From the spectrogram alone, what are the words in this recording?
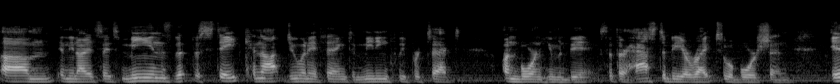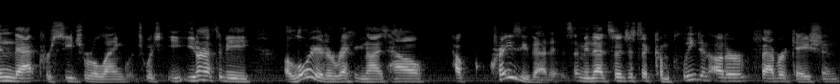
um, in the United States, means that the state cannot do anything to meaningfully protect unborn human beings, that there has to be a right to abortion in that procedural language, which you don't have to be a lawyer to recognize how, how crazy that is. I mean, that's a, just a complete and utter fabrication,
